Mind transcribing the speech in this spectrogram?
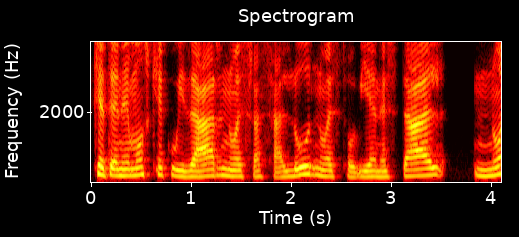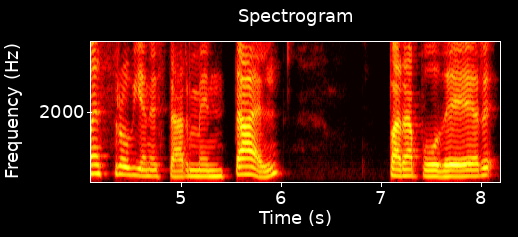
que tenemos que cuidar nuestra salud, nuestro bienestar, nuestro bienestar mental para poder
